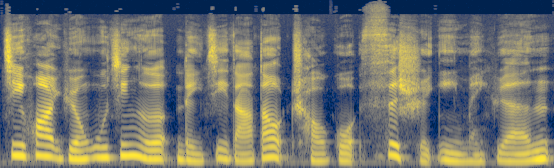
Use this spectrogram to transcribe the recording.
计划援乌金额累计达到超过四十亿美元。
